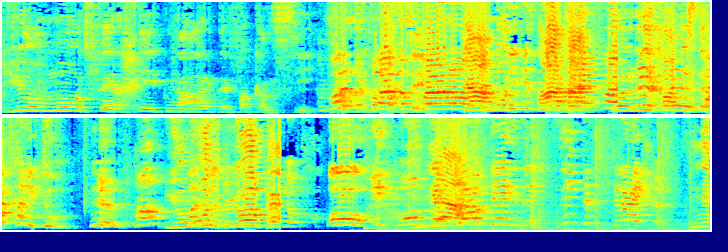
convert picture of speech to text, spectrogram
je moet vergeten naar de vakantie. Wat? Zomervakantie. Waar- waarom? Ja, moet Dit is niet altijd, je is Wat kan ik doen? Nu, ha? je Wat moet lopen. Oh, ik hoop Ja. dat jou deze ziekte krijgen. Nee,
